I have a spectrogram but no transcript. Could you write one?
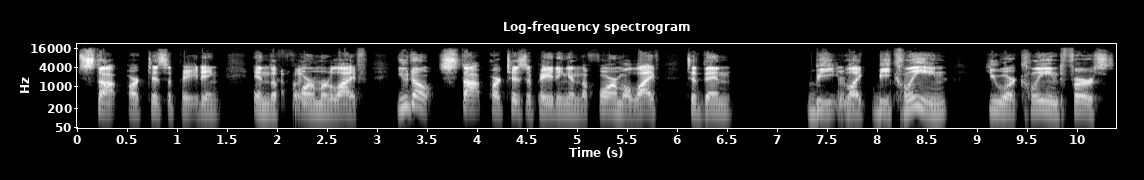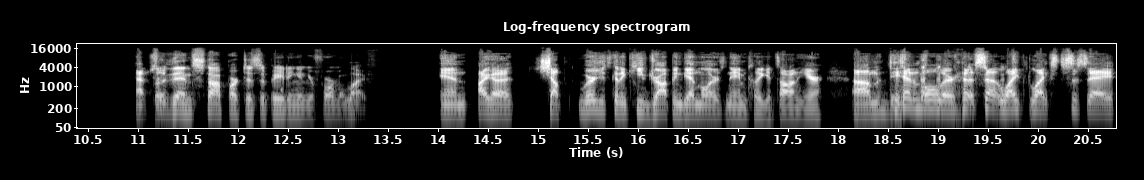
stop participating in the Absolutely. former life. You don't stop participating in the former life to then be Mhm. like be clean. You are cleaned first to then stop participating in your formal life. and I gotta shout. We're just gonna keep dropping Dan Mohler's name until he gets on here. Um, Dan Mohler like likes to say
